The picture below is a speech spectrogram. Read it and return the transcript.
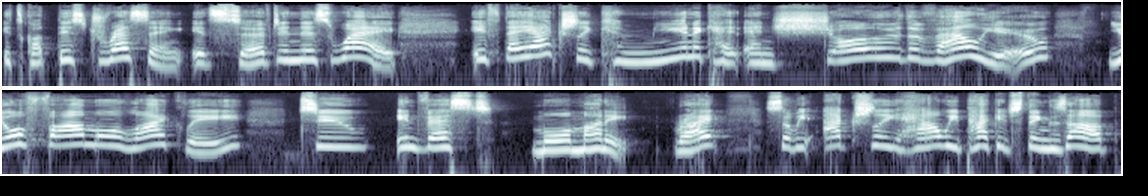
it's got this dressing, it's served in this way. If they actually communicate and show the value, you're far more likely to invest more money, right? So we actually, how we package things up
